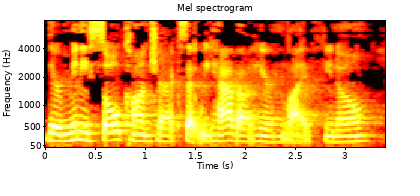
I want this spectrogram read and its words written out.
there are many soul contracts that we have out here in life, you know.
